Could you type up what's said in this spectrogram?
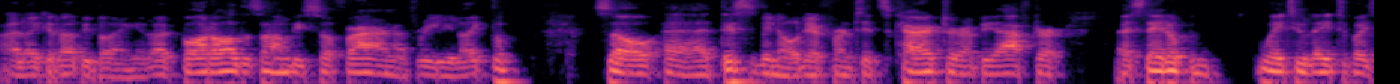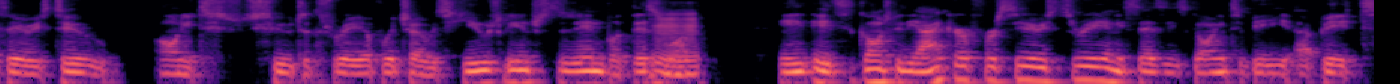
I like it. I'll be buying it. I've bought all the zombies so far and I've really liked them. So uh, this has been no different. It's character I'll be after. I stayed up way too late to buy series two, only t- two to three of which I was hugely interested in. But this Mm. one, he, he's going to be the anchor for series three, and he says he's going to be a bit,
